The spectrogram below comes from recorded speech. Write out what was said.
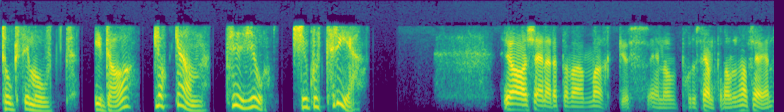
togs emot idag klockan 10.23. Ja, tjena, detta var Marcus, en av producenterna av den här serien.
